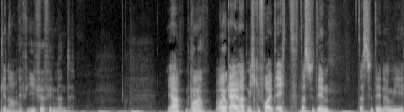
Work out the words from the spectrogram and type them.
Genau. FI für Finnland. Ja, war, Genau. war Jo. geil. Hat mich gefreut, echt, dass du den, dass du den irgendwie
